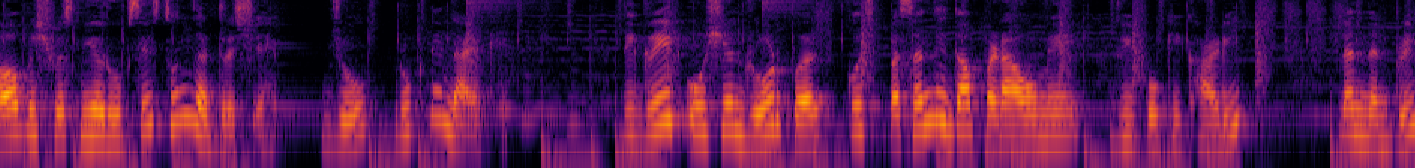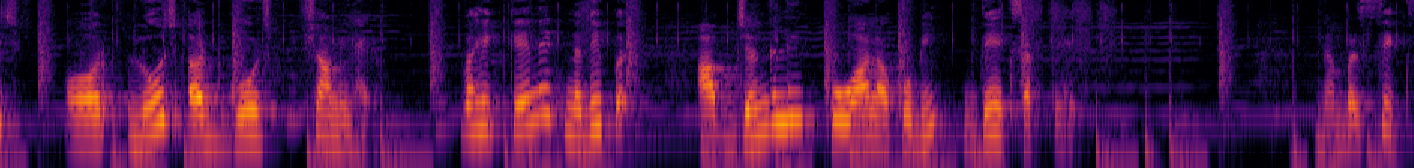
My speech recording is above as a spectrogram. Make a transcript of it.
अविश्वसनीय रूप से सुंदर दृश्य है, जो रुकने लायक है। द ग्रेट ओशियन रोड पर कुछ पसंदीदा पड़ावों में द्वीपों की खाड़ी लंदन ब्रिज और लोज अर्थ गोज शामिल है। वही केनेट नदी पर आप जंगली कोआला को भी देख सकते हैं। नंबर सिक्स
